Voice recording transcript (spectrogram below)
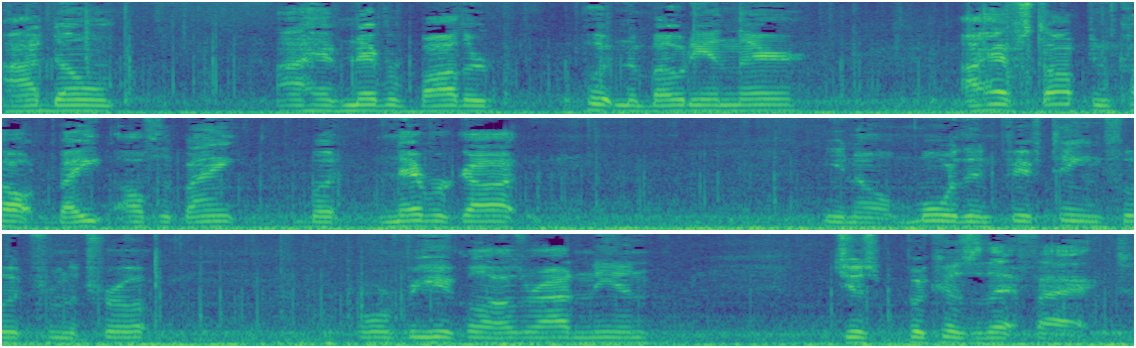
I don't, I have never bothered putting a boat in there. I have stopped and caught bait off the bank, but never got, you know, more than 15 foot from the truck or vehicle I was riding in just because of that fact.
